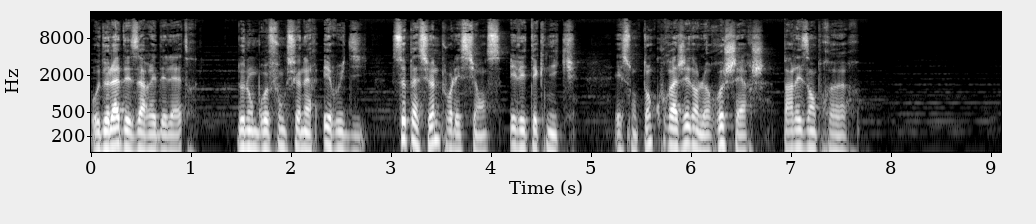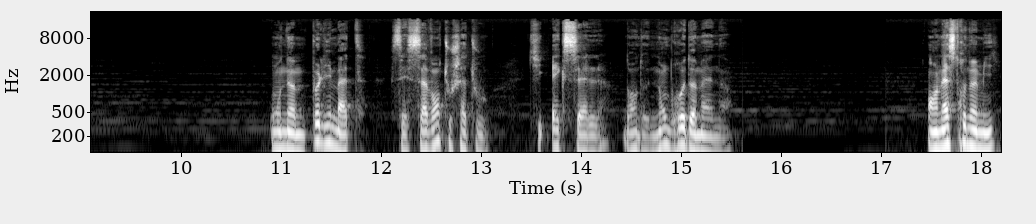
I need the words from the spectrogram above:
Au-delà des arts et des lettres, de nombreux fonctionnaires érudits se passionnent pour les sciences et les techniques et sont encouragés dans leurs recherches par les empereurs. On nomme polymathes ces savants touche-à-tout qui excellent dans de nombreux domaines. En astronomie,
